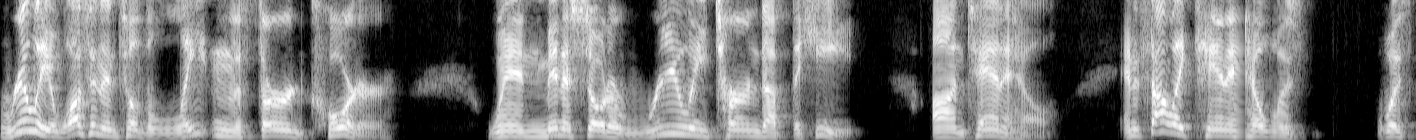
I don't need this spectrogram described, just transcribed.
really, it wasn't until the late in the third quarter when Minnesota really turned up the heat on Tannehill. And it's not like Tannehill was was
